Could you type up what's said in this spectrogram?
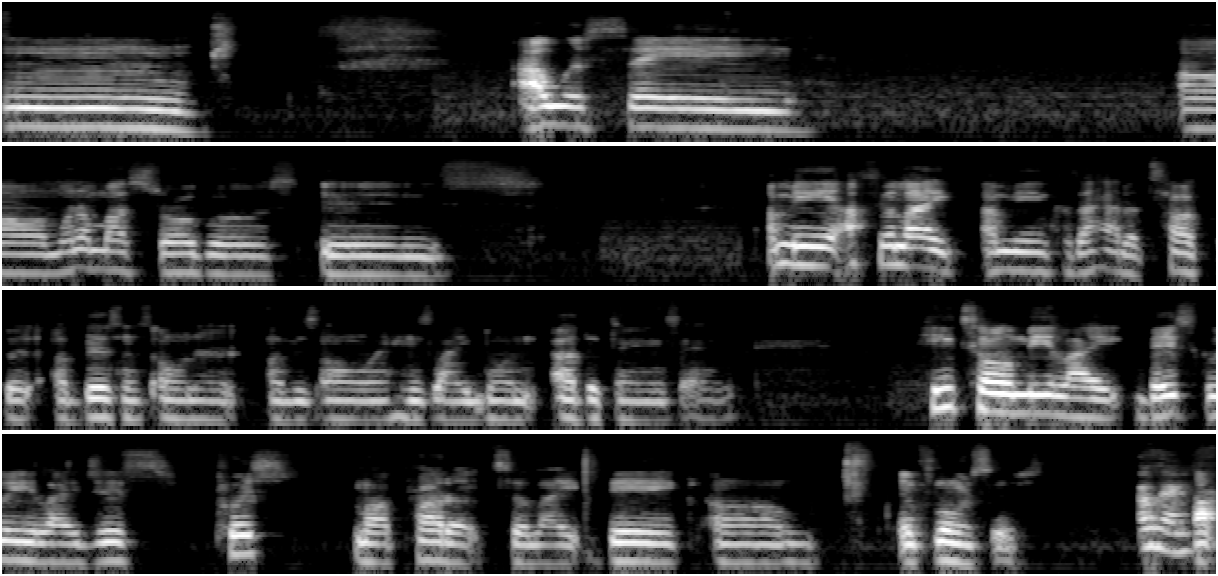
Mm, I would say um one of my struggles is I mean, I feel like I mean, cuz I had a talk with a business owner of his own and he's like doing other things and he told me like basically like just push my product to like big um influencers. Okay. I,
